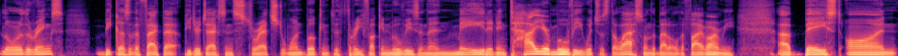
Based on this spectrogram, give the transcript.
Lord of the Rings. because of the fact that Peter Jackson stretched one book into three fucking movies and then made an entire movie, which was the last one, The Battle of the Five Army, uh, based on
